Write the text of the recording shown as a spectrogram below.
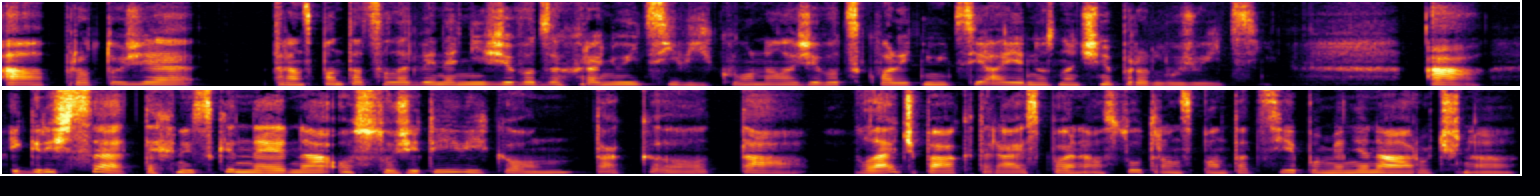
A protože transplantace ledvy není život zachraňující výkon, ale život zkvalitňující a jednoznačně prodlužující. A i když se technicky nejedná o složitý výkon, tak eh, ta léčba, která je spojená s tou transplantací, je poměrně náročná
